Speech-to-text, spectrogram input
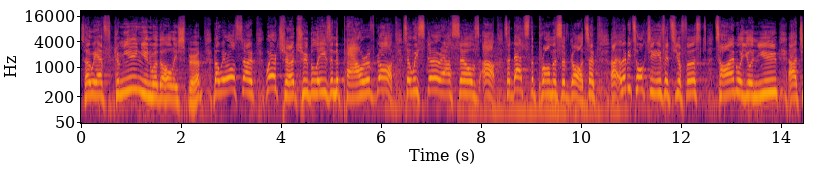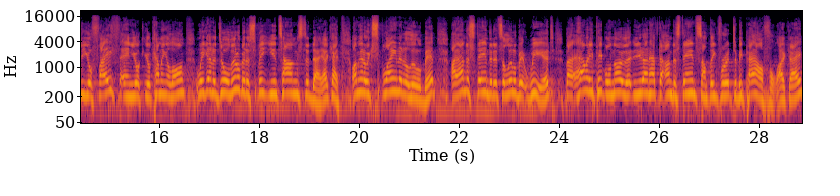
So we have communion with the Holy Spirit, but we're also we're a church who believes in the power of God. So we stir ourselves up. So that's the promise of God. So uh, let me talk to you if it's your first time or you're new uh, to your faith and you're, you're coming along. We're going to do a little bit of speaking in tongues today. Okay, I'm going to explain it a little bit. I understand that it's a little bit weird, but how many people know that you don't have to understand something for it to be powerful? Okay,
